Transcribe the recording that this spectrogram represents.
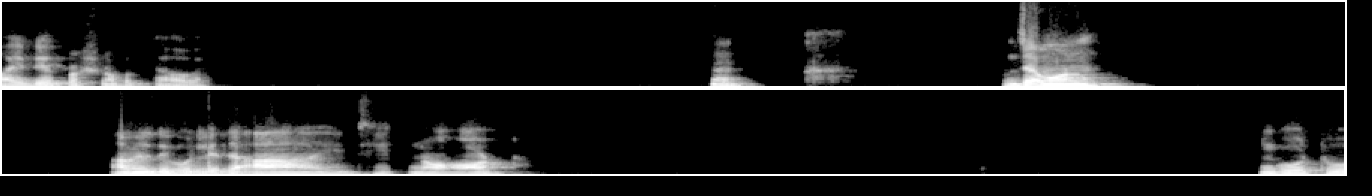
হোয়াই দিয়ে প্রশ্ন করতে হবে। যেমন আমি যদি বলি যে I did not go to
